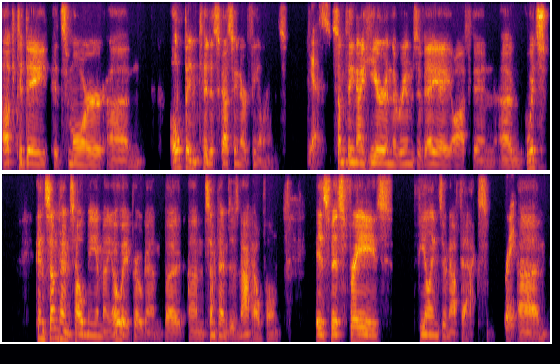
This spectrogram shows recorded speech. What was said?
up to date, it's more um, open to discussing our feelings. Yes. Something I hear in the rooms of AA often, um, which can sometimes help me in my OA program, but um, sometimes is not helpful, is this phrase feelings are not facts. Right. Um,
